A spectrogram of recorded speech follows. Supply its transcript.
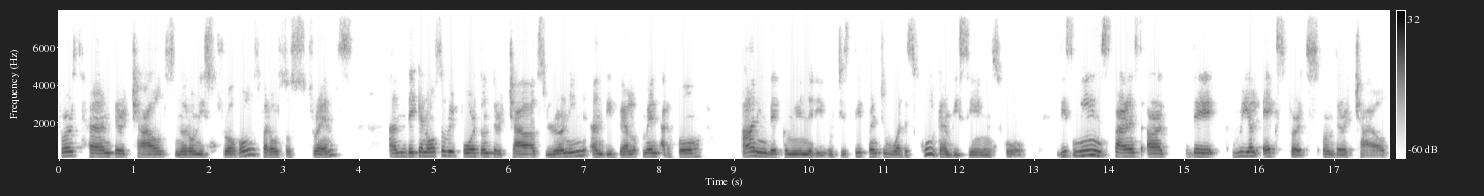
firsthand their child's not only struggles but also strengths and they can also report on their child's learning and development at home and in the community which is different to what the school can be seeing in school this means parents are the real experts on their child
